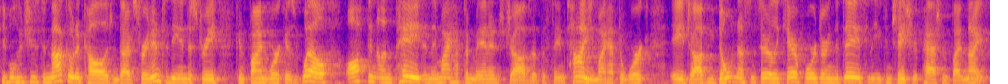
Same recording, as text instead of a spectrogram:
People who choose to not go to college and dive straight into the industry can find work as well, often unpaid, and they might have to manage jobs at the same time. You might have to work a job you don't necessarily care for during the day so that you can chase your passions by night.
